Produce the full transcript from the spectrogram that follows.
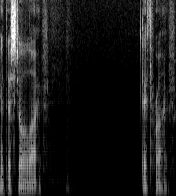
Yet they're still alive. They thrive.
